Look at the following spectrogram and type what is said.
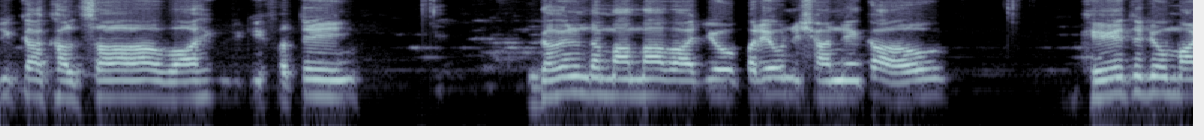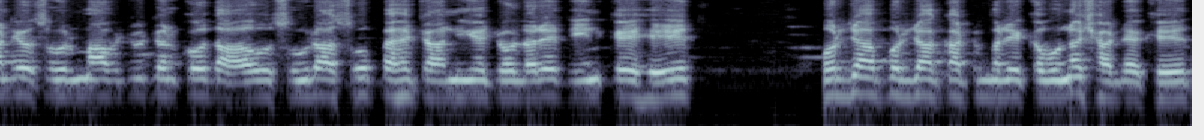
ਜੀ ਕਾ ਖਾਲਸਾ, ਵਾਹਿਗੁਰੂ ਜੀ ਕੀ ਫਤਿਹ। ਗਗਨ ਦਾ ਮਾਮਾ ਵਾਜੋ ਪਰਿਓ ਨਿਸ਼ਾਨੇ ਘਾਓ। ਖੇਤ ਜੋ ਮਾਂਡਿਓ, ਸੂਰਮਾ ਵਜੂਜਨ ਕੋ ਧਾਓ। ਸੂਰਾ ਸੋ ਪਹਿਚਾਨੀਏ ਜੋ ਲਰੇ ਦੀਨ ਕੇ ਹੇਤ। ਪੁਰਜਾ ਪੁਰਜਾ ਕੱਟ ਮਰੇ, ਕਬੂ ਨਾ ਛਾੜੇ ਖੇਤ।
